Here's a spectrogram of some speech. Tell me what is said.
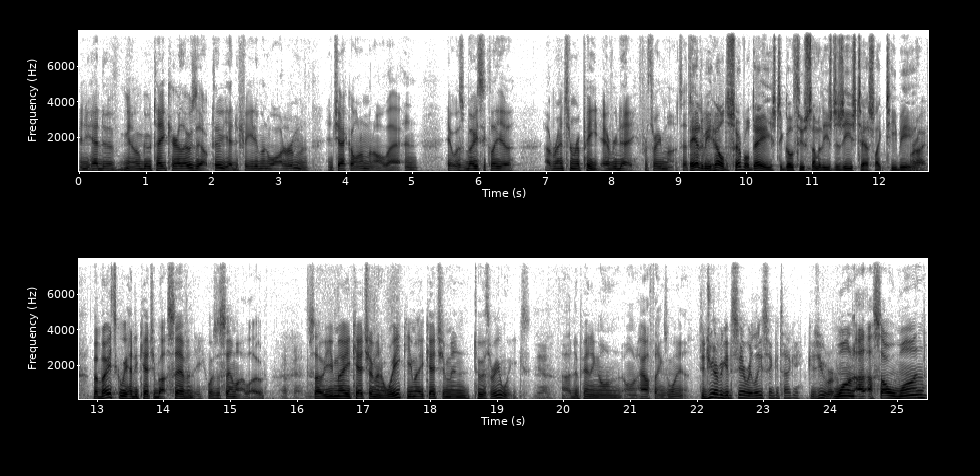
and you had to you know go take care of those elk too. You had to feed them and water them and, and check on them and all that. And it was basically a, a rinse and repeat every day for three months. That's They had to be did. held several days to go through some of these disease tests like TB. Right. But basically, we had to catch about 70 was a semi-load. Okay. So you may catch them in a week, you may catch them in two or three weeks, Yeah. Uh, depending on, on how things went. Did you ever get to see a release in Kentucky? Because you were One, I, I saw one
